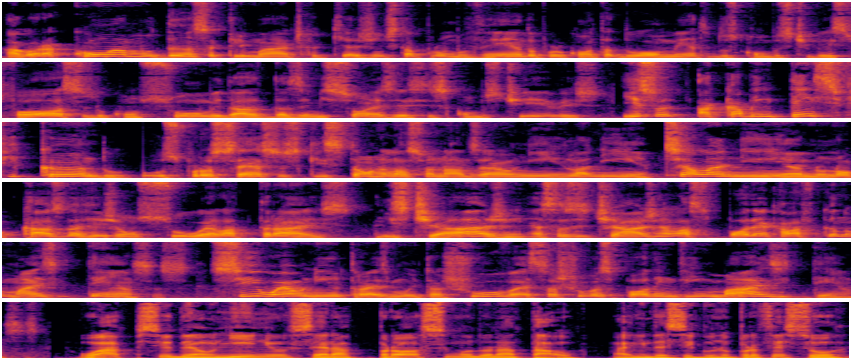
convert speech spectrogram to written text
Agora, com a mudança climática que a gente está promovendo por conta do aumento dos combustíveis fósseis, do consumo e da, das emissões desses combustíveis, isso acaba intensificando os processos que estão relacionados a El Niño e Laninha. Se a Laninha, no, no caso da região sul, ela traz estiagem, essas estiagens elas podem acabar ficando mais intensas. Se o El Niño traz muita chuva, essas chuvas podem vir mais intensas. O ápice do El Niño será próximo do Natal. Ainda segundo o professor,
